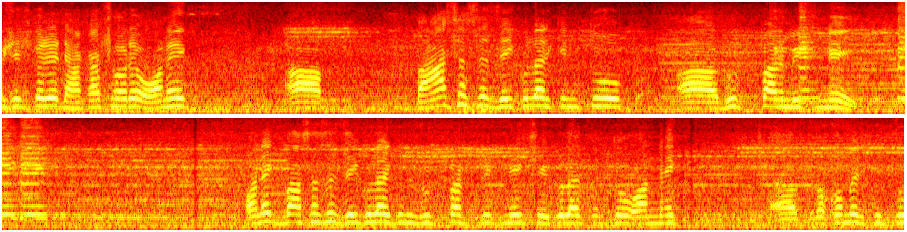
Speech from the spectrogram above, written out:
বিশেষ করে ঢাকা শহরে অনেক বাস আছে যেগুলার কিন্তু রুট পারমিট নেই। অনেক বাস আছে যেগুলার কিন্তু রুট পারমিট নেই, সেগুলা কিন্তু অনেক রকমের কিন্তু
